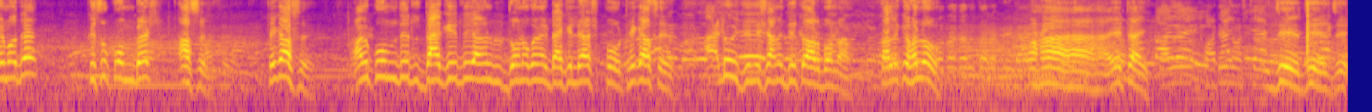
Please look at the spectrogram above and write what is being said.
এর মধ্যে কিছু কম বেশ আছে। ঠিক আছে? আমি কম দিয়ে ডাকি দিই আমি জনগণের ডাকিলে আসব, ঠিক আছে? আর ওই জিনিস আমি দিতে পারব না। তাহলে কি হলো? হয়। হ্যাঁ হ্যাঁ এটাই। জি জি জি।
